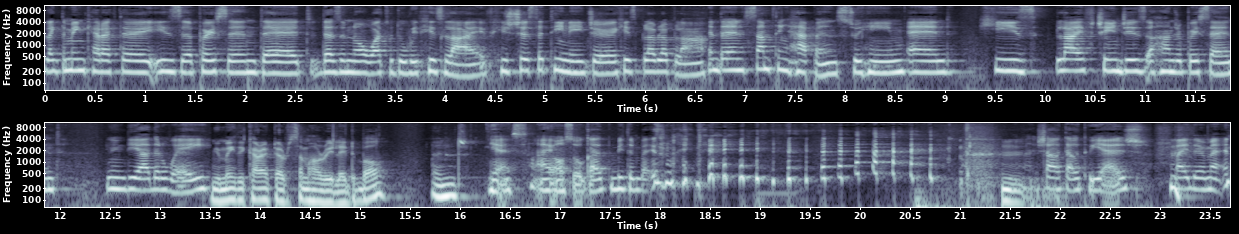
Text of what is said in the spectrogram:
Like the main character is a person that doesn't know what to do with his life. He's just a teenager, he's blah blah blah. And then something happens to him and his life changes 100% in the other way. You make the character somehow relatable and Yes, I also got bitten by a spider. Hmm. Shout out to Yash, Spider Man.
